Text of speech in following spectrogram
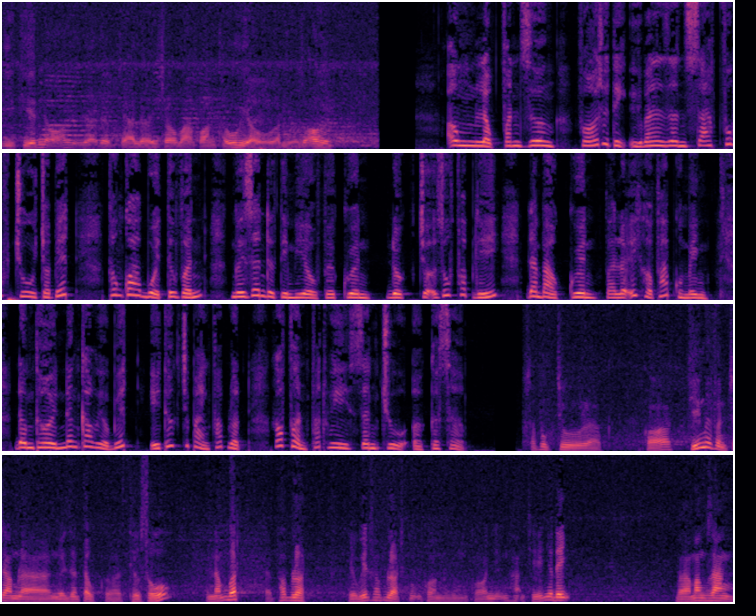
ý kiến đó thì đã được trả lời cho bà con thấu hiểu và hiểu rõ hơn. Ông Lộc Văn Dương, Phó Chủ tịch Ủy ban nhân dân xã Phúc Chu cho biết, thông qua buổi tư vấn, người dân được tìm hiểu về quyền được trợ giúp pháp lý, đảm bảo quyền và lợi ích hợp pháp của mình, đồng thời nâng cao hiểu biết, ý thức chấp hành pháp luật, góp phần phát huy dân chủ ở cơ sở. Xã Phúc Chu là có 90% là người dân tộc ờ, thiểu số nắm bắt pháp luật, hiểu biết pháp luật cũng còn có những hạn chế nhất định. Và mong rằng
